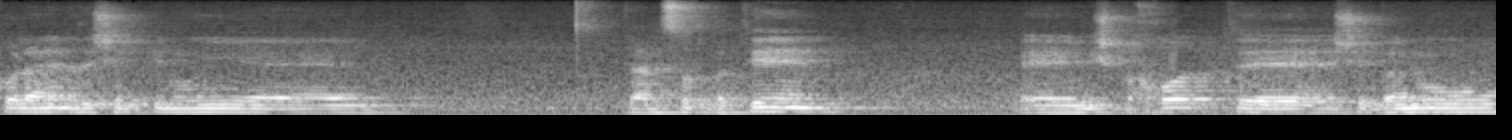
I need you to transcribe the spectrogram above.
כל העניין הזה של פינוי אה, והריסות בתים, משפחות שבנו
